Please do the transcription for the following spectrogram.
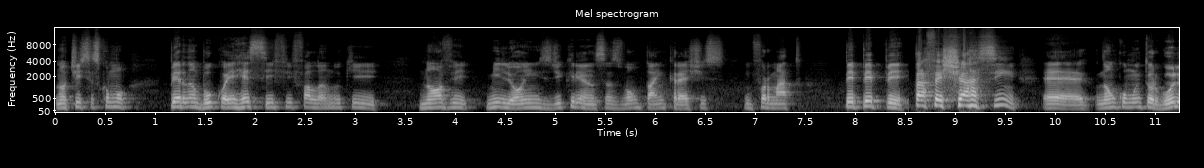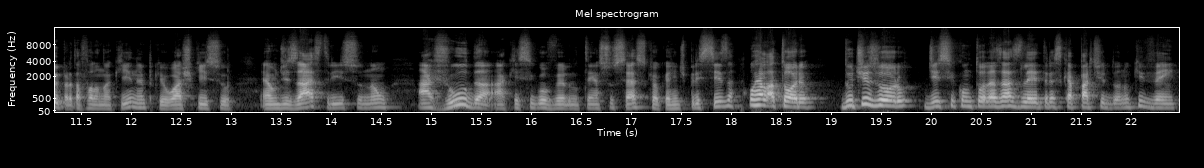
notícias como Pernambuco aí, Recife, falando que 9 milhões de crianças vão estar em creches em formato PPP. Para fechar assim, é, não com muito orgulho para estar tá falando aqui, né? Porque eu acho que isso é um desastre, isso não ajuda a que esse governo tenha sucesso, que é o que a gente precisa. O relatório do Tesouro disse com todas as letras que a partir do ano que vem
